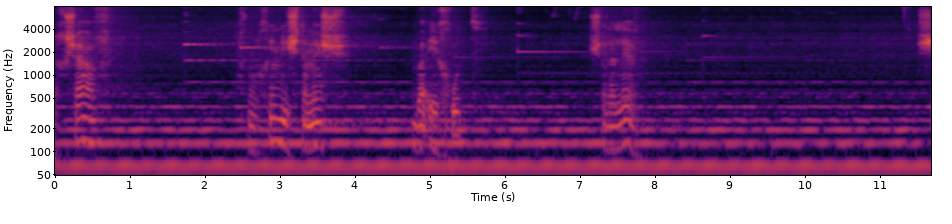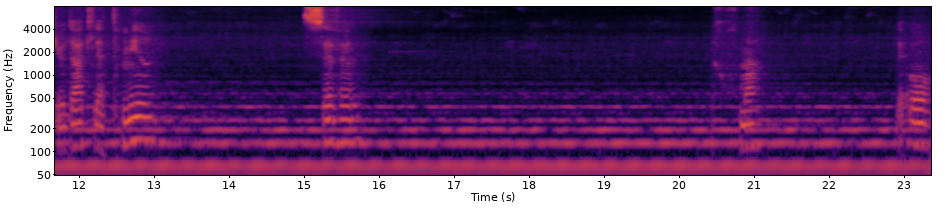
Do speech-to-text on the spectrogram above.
עכשיו אנחנו הולכים להשתמש באיכות של הלב, שיודעת להתמיר סבל לחוכמה, לאור,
